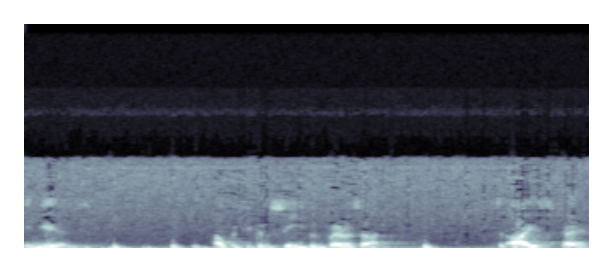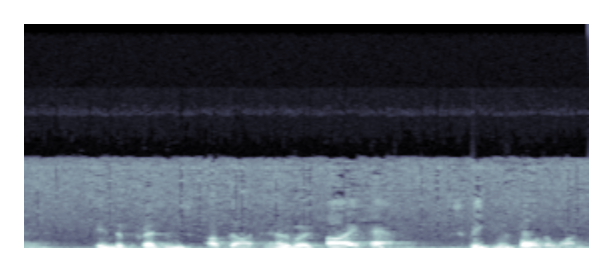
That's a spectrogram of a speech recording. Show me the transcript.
in years. How can she conceive and bear a son? He said, I stand in the presence of God. In other words, I am speaking for the one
